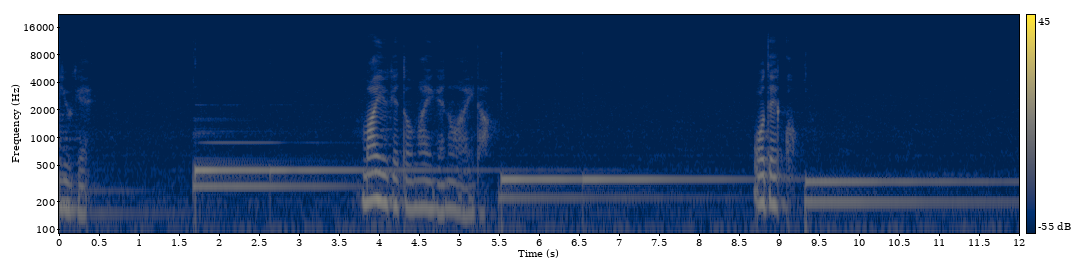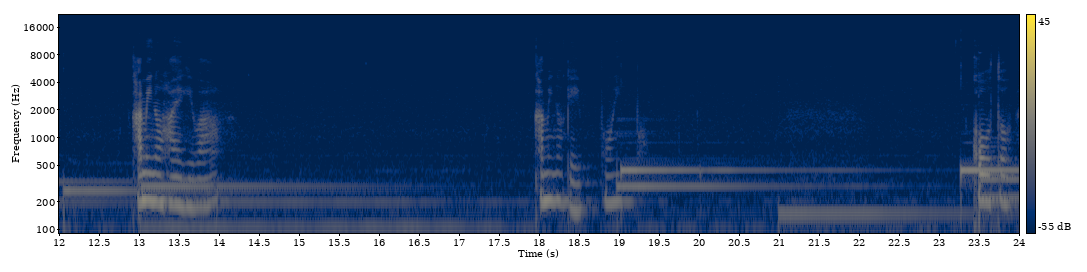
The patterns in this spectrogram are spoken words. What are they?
毛。眉毛と眉毛の間。おでこ。髪の生え際。髪の毛一本一本。後頭部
